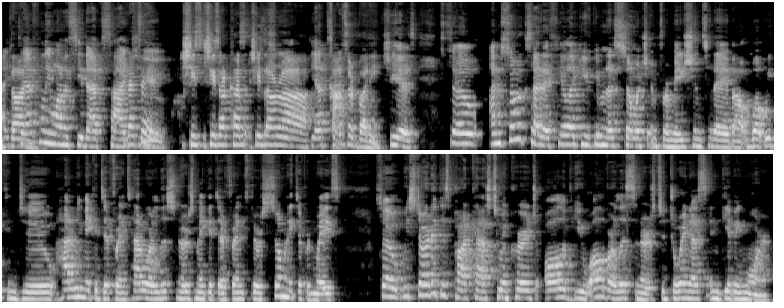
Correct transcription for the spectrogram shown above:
I Done. definitely want to see that side That's to it. She's she's our cousin. She's our uh, She- that's it. concert buddy. She is. So I'm so excited. I feel like you've given us so much information today about what we can do. How do we make a difference? How do our listeners make a difference? There's so many different ways. So we started this podcast to encourage all of you, all of our listeners to join us in giving more.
